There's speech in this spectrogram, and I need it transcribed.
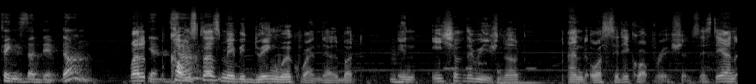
things that they've done. Well, councillors may be doing work, Wendell, but mm-hmm. in each of the regional and or city corporations, is there an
